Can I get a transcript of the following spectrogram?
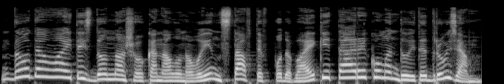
Додавайтесь до нашого каналу новин, ставте вподобайки та рекомендуйте друзям.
